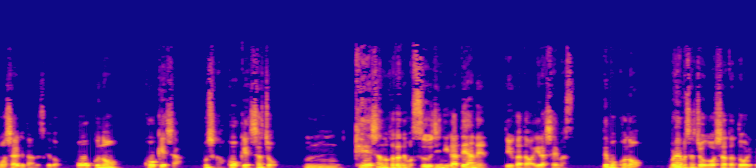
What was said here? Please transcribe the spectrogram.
申し上げたんですけど、多くの後継者、もしくは後継社長、うーん、経営者の方でも数字苦手やねんっていう方はいらっしゃいます。でもこの村山社長がおっしゃった通り、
